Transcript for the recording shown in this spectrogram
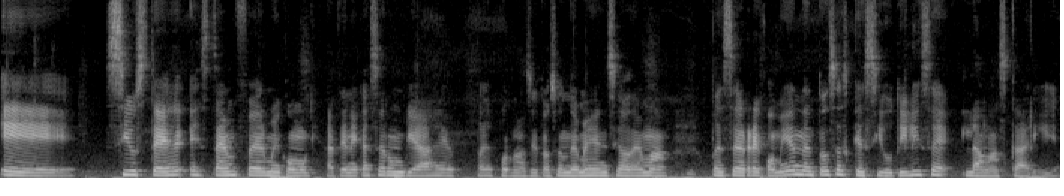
Eh, si usted está enfermo y como quizá tiene que hacer un viaje pues, por una situación de emergencia o demás, pues se recomienda entonces que sí utilice la mascarilla,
